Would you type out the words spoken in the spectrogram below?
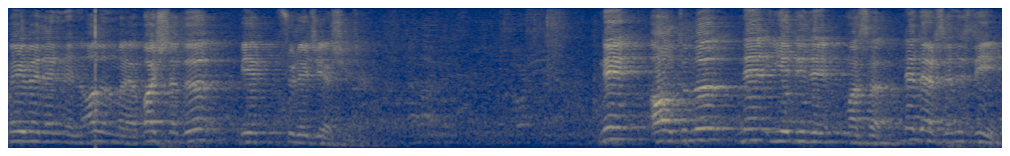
meyvelerinin alınmaya başladığı bir süreci yaşayacak. Ne altılı ne yedili masa ne derseniz deyin.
